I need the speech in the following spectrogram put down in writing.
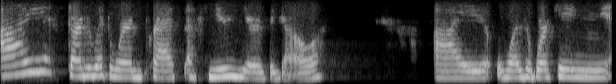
I started with WordPress a few years ago. I was working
